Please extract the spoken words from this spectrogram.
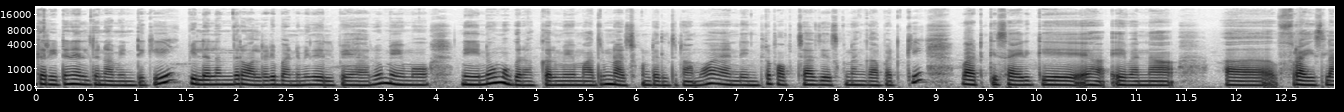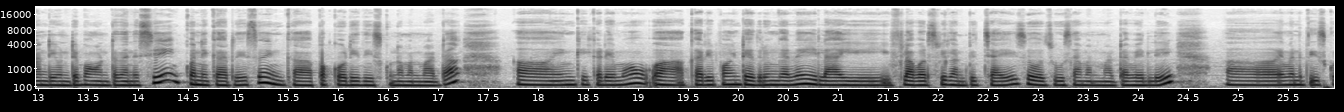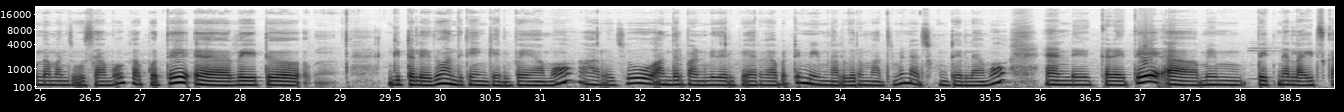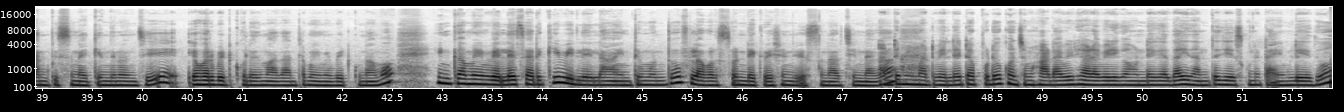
ఇంకా రిటర్న్ వెళ్తున్నాం ఇంటికి. పిల్లలందరూ ఆల్రెడీ బండి మీద వెళ్ళిపోయారు. మేము నేను ముగ్గురు అక్కలు మేము మాత్రం నడుచుకుంటూ వెళ్తున్నాము. అండ్ ఇంట్లో పప్పుచారు చేసుకున్నాం కాబట్టి వాటికి సైడ్కి ఏమన్నా ఫ్రైస్ లాంటివి ఉంటే బాగుంటుంది అనేసి కొన్ని కర్రీస్ ఇంకా పకోడీ తీసుకున్నాం అనమాట ఇంక ఇక్కడేమో కర్రీ పాయింట్ ఎదురుగానే ఇలా ఈ ఫ్లవర్స్వి కనిపించాయి. సో చూసామన్నమాట వెళ్ళి. ఏమైనా తీసుకుందామని చూసాము. కాకపోతే రేటు గిట్టలేదు అందుకే ఇంకెళ్ళిపోయాము ఆ రోజు అందరు బండి మీద వెళ్ళిపోయారు కాబట్టి మేము నలుగురం మాత్రమే నడుచుకుంటూ వెళ్ళాము. అండ్ ఇక్కడైతే మేము పెట్టిన లైట్స్ కనిపిస్తున్నాయి కింది నుంచి. ఎవరు పెట్టుకోలేదు మా దాంట్లో మేమే పెట్టుకున్నాము. ఇంకా మేము వెళ్ళేసరికి వీళ్ళు ఇలా ఇంటి ముందు ఫ్లవర్స్తో డెకరేషన్ చేస్తున్నారు చిన్నగా. అంటే మేము అటు వెళ్ళేటప్పుడు కొంచెం హడావిడి హడావిడిగా ఉండే కదా ఇదంతా చేసుకునే టైం లేదు.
